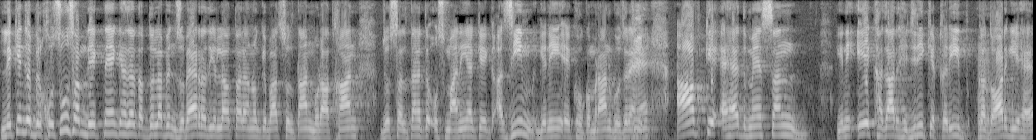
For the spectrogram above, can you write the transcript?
لیکن جب بالخصوص ہم دیکھتے ہیں کہ حضرت عبداللہ بن زبیر رضی اللہ تعالیٰ عنہ کے بعد سلطان مراد خان جو سلطنت عثمانیہ کے ایک عظیم یعنی ایک حکمران گزرے جی۔ ہیں آپ کے عہد میں سن یعنی ایک ہزار ہجری کے قریب کا دور یہ ہے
